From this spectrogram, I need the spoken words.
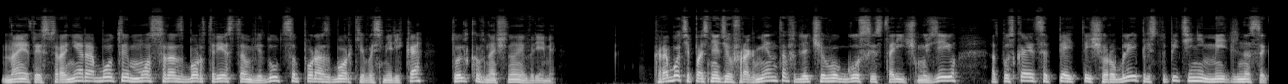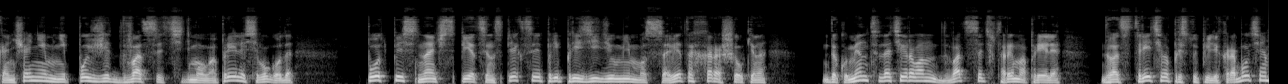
На этой стороне работы Мосразбор трестом ведутся по разборке восьмерика только в ночное время. К работе по снятию фрагментов, для чего Госисторич-музею отпускается 5000 рублей, приступите немедленно с окончанием не позже 27 апреля сего года – Подпись нач специнспекции при президиуме Моссовета Хорошилкина. Документ датирован 22 апреля. 23-го приступили к работе,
